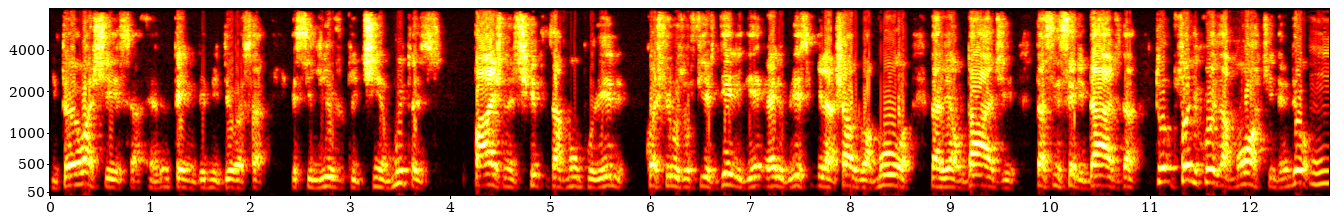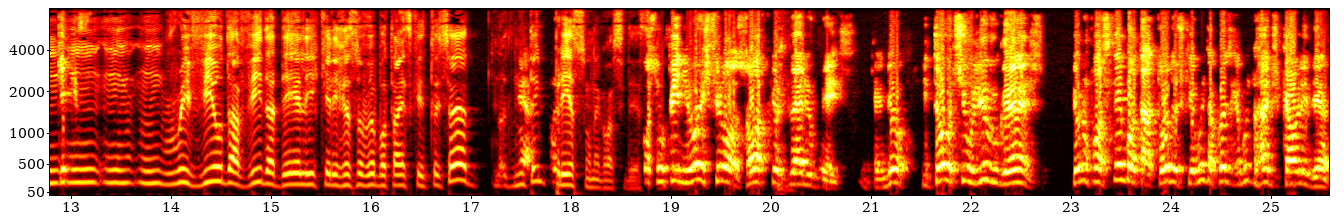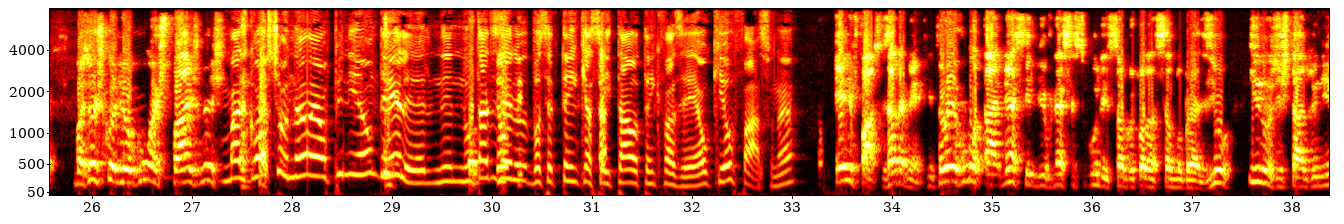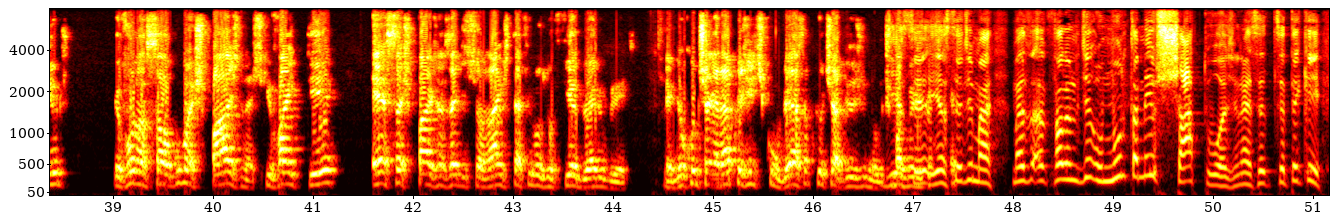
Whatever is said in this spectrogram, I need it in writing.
Então eu achei, essa, eu tenho, ele me deu essa, esse livro que tinha muitas páginas escritas à mão por ele, com as filosofias dele, Hélio Gracie, que ele achava do amor, da lealdade, da sinceridade, da, só de coisa da morte, entendeu? Um, que, um, um, review da vida dele que ele resolveu botar escrito. Isso é, não é, tem preço um negócio desse. As opiniões filosóficas do Hélio Gracie, entendeu? Então eu tinha um livro grande. Eu não posso nem botar todas, porque é muita coisa que é muito radical ali dentro. Mas eu escolhi algumas páginas. Mas goste ou não, é a opinião dele. Ele não está dizendo você tem que aceitar ou tem que fazer. É o que eu faço, né? Ele faz, exatamente. Então eu vou botar nesse livro, nessa segunda edição que eu estou lançando no Brasil e nos Estados Unidos, eu vou lançar algumas páginas que vai ter essas páginas adicionais da filosofia do Hélio Grace. Entendeu? Quando chegar na época a gente conversa, porque eu te aviso de novo. Ia, ser, ia ser, demais. Mas ah, falando de. O mundo tá meio chato hoje, né? Você tem que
